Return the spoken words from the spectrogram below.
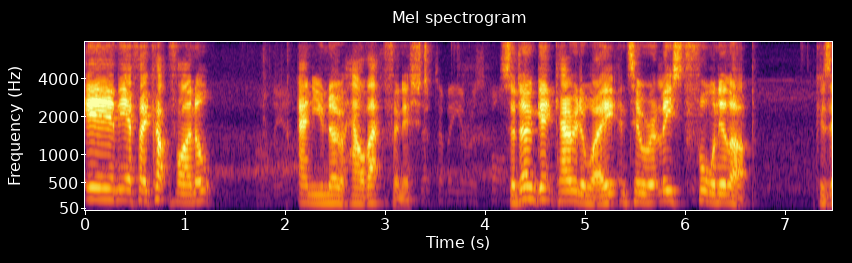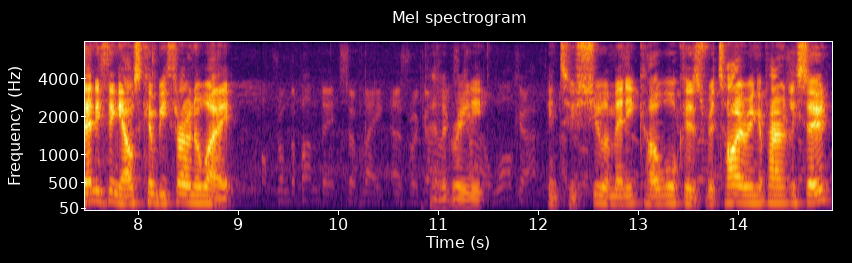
in the FA Cup final. And you know how that finished. So don't get carried away until we're at least 4-0 up. Because anything else can be thrown away. Pellegrini into Tchouameni. Kyle Walker's retiring apparently soon.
